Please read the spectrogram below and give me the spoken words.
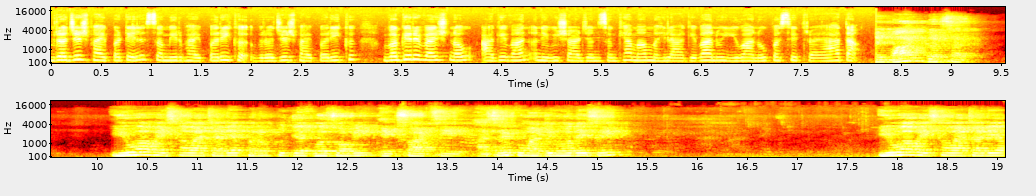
વ્રજેશભાઈ પટેલ, સમીરભાઈ પરીખ, વ્રજેશભાઈ પરીખ વગેરે વૈષ્ણવ આગેવાન અને વિશાળ જનસંખ્યામાં મહિલા આગેવાનો, યુવાનો ઉપસ્થિત રહ્યા હતા. યુવા વૈષ્ણવાચાર્ય પરમ પૂજ્ય ગોસ્વામી એકસો આઠથી આશ્રય કુમારજી મહોદય શ્રી, યુવા વૈષ્ણવાચાર્ય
